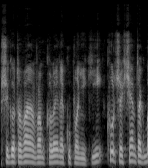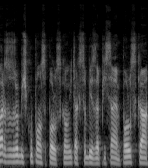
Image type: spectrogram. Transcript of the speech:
przygotowałem Wam kolejne kuponiki. Kurczę, chciałem tak bardzo zrobić kupon z Polską i tak sobie zapisałem Polska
